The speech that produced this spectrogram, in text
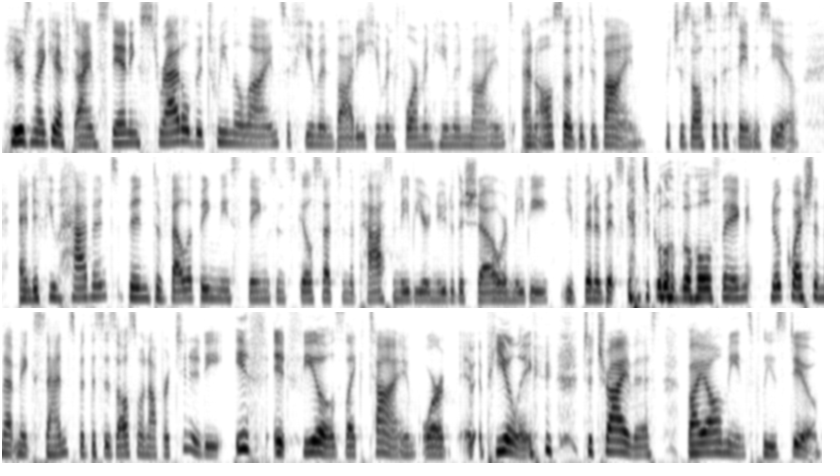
Here's my gift. I am standing straddled between the lines of human body, human form, and human mind, and also the divine which is also the same as you. And if you haven't been developing these things and skill sets in the past, and maybe you're new to the show, or maybe you've been a bit skeptical of the whole thing, no question that makes sense. But this is also an opportunity, if it feels like time or appealing to try this, by all means, please do.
